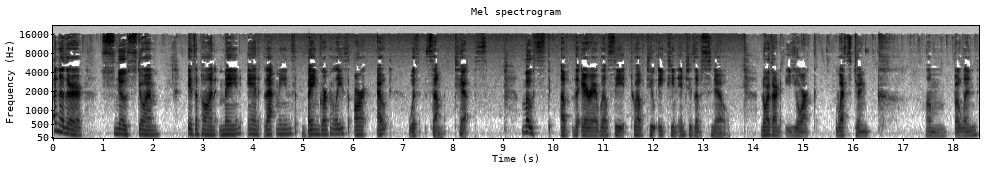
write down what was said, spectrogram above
Another snowstorm is upon Maine, and that means Bangor police are out with some tips. Most of the area will see 12 to 18 inches of snow. Northern York, western Cumberland,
